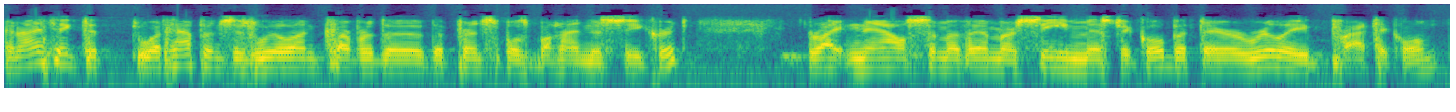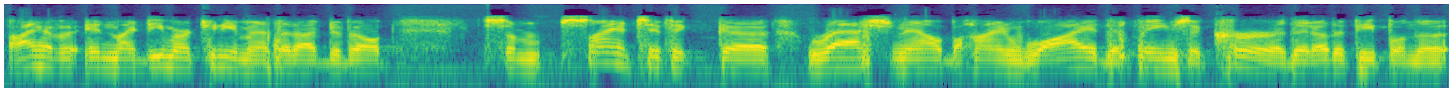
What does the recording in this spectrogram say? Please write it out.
And I think that what happens is we'll uncover the, the principles behind the secret. Right now, some of them are seem mystical, but they're really practical. I have, in my Demartini method, I've developed some scientific uh, rationale behind why the things occur that other people in the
